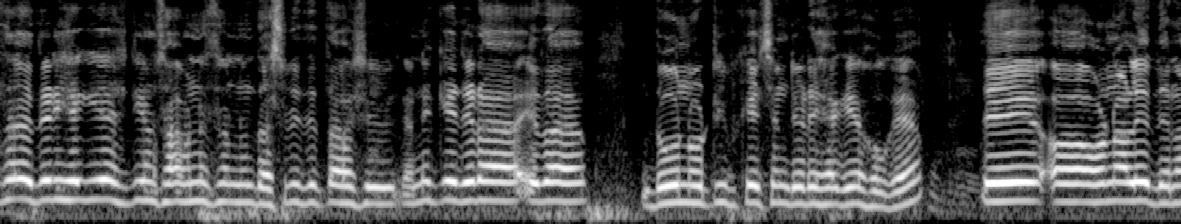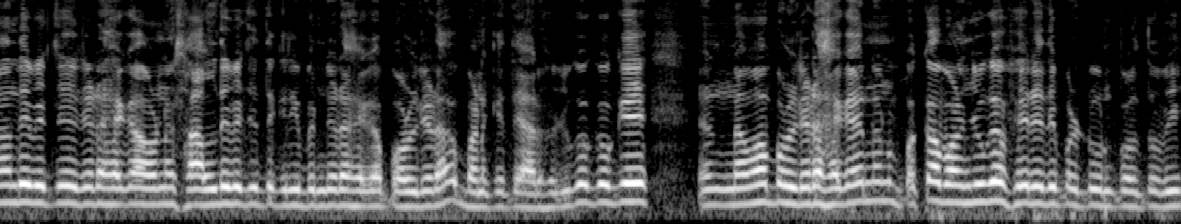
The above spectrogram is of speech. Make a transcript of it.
ਸ- ਜਿਹੜੀ ਹੈਗੀ ਐਸਡੀਐਮ ਸਾਹਿਬ ਨੇ ਸਾਨੂੰ ਦੱਸ ਵੀ ਦਿੱਤਾ ਵੀ ਕਹਿੰਦੇ ਕਿ ਜਿਹੜਾ ਇਹਦਾ ਦੋ ਨੋਟੀਫਿਕੇਸ਼ਨ ਜਿਹੜੇ ਹੈਗੇ ਹੋ ਗਿਆ ਤੇ ਆਉਣ ਵਾਲੇ ਦਿਨਾਂ ਦੇ ਵਿੱਚ ਜਿਹੜਾ ਹੈਗਾ ਆਉਣ ਸਾਲ ਦੇ ਵਿੱਚ ਤਕਰੀਬਨ ਜਿਹੜਾ ਹੈਗਾ ਪੁਲ ਜਿਹੜਾ ਉਹ ਬਣ ਕੇ ਤਿਆਰ ਹੋ ਜਾਊਗਾ ਕਿਉਂਕਿ ਨਵਾਂ ਪੁਲ ਜਿਹੜਾ ਹੈਗਾ ਇਹਨਾਂ ਨੂੰ ਪੱਕਾ ਬਣ ਜਾਊਗਾ ਫਿਰ ਇਹਦੇ ਪਲਟੂਨ ਪੁਲ ਤੋਂ ਵੀ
